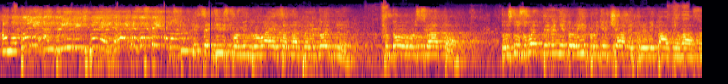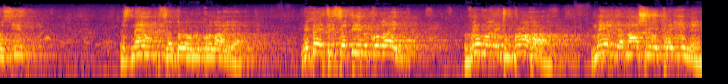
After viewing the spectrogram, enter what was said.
Анатолій Андрійович Белей. Давайте зустрінемо. Оскільки це дійство відбувається напередодні чудового свята, тож дозвольте мені, дорогі бродівчани, привітати вас усіх з Днем Святого Миколая. Нехай цей святий Миколай вимолить в Бога мир для нашої країни.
